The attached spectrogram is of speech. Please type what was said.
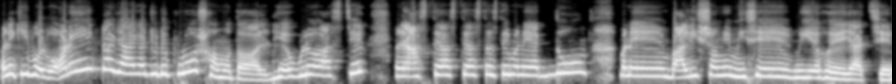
মানে কি বলব, অনেকটা জায়গা জুড়ে পুরো সমতল। ঢেউগুলো আসছে মানে আস্তে আস্তে আস্তে আস্তে মানে একদম মানে বালির সঙ্গে মিশে ইয়ে হয়ে যাচ্ছে।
